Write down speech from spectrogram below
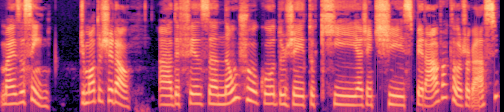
Mas assim, de modo geral, a defesa não jogou do jeito que a gente esperava que ela jogasse.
